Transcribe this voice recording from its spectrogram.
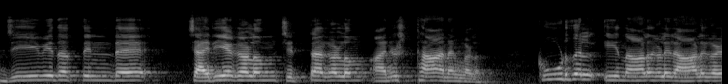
ജീവിതത്തിന്റെ ചര്യകളും ചിട്ടകളും അനുഷ്ഠാനങ്ങളും കൂടുതൽ ഈ നാളുകളിൽ ആളുകൾ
